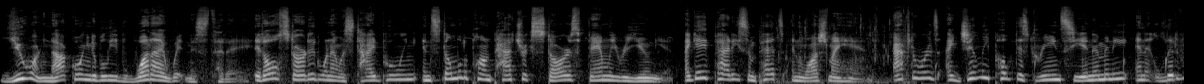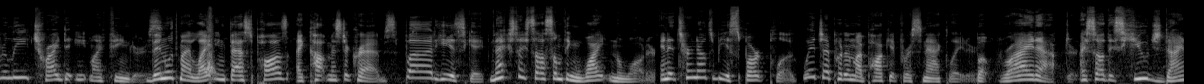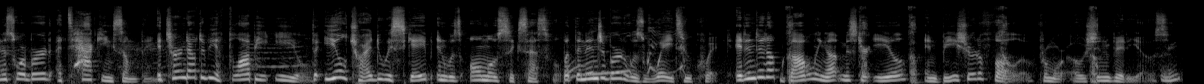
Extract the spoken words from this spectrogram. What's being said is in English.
You are not going to believe what I witnessed today. It all started when I was tide pooling and stumbled upon Patrick Star's family reunion. I gave Patty some pets and washed my hand. Afterwards, I gently poked this green sea anemone and it literally tried to eat my fingers. Then with my lightning fast paws, I caught Mr. Krabs, but he escaped. Next, I saw something white in the water and it turned out to be a spark plug, which I put in my pocket for a snack later. But right after, I saw this huge dinosaur bird attacking something. It turned out to be a floppy eel. The eel tried to escape and was almost successful, but the ninja bird was way too quick. It ended up gobbling up Mr. Eel, and be sure to follow for more ocean videos.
